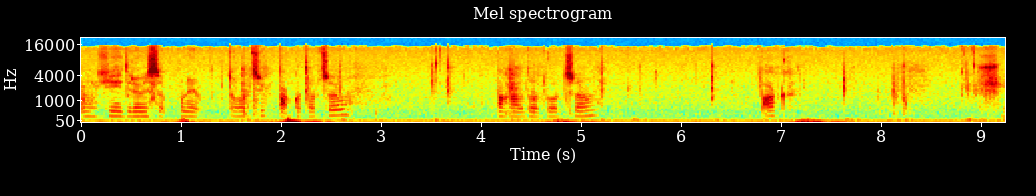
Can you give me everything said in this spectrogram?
Ok, trebuie să punem torțe, pac o torță. Pac altă torță. Pac. Și...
